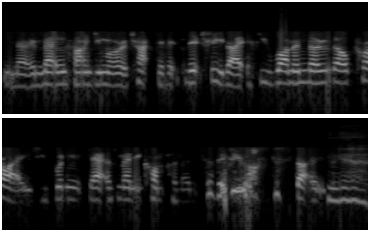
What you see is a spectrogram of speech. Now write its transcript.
you know, men find you more attractive. It's literally like if you won a Nobel Prize, you wouldn't get as many compliments as if you lost a stone. Yeah.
